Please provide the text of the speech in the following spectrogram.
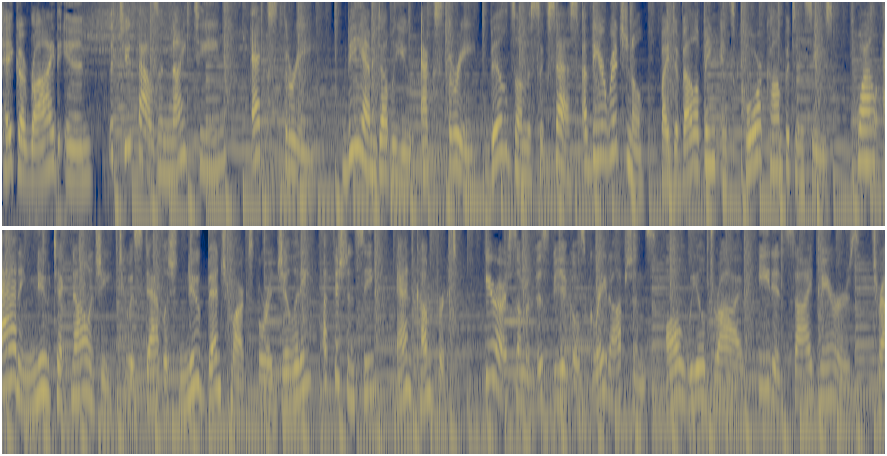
Take a ride in the 2019 X3. BMW X3 builds on the success of the original by developing its core competencies while adding new technology to establish new benchmarks for agility, efficiency, and comfort. Here are some of this vehicle's great options. All-wheel drive, heated side mirrors, track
